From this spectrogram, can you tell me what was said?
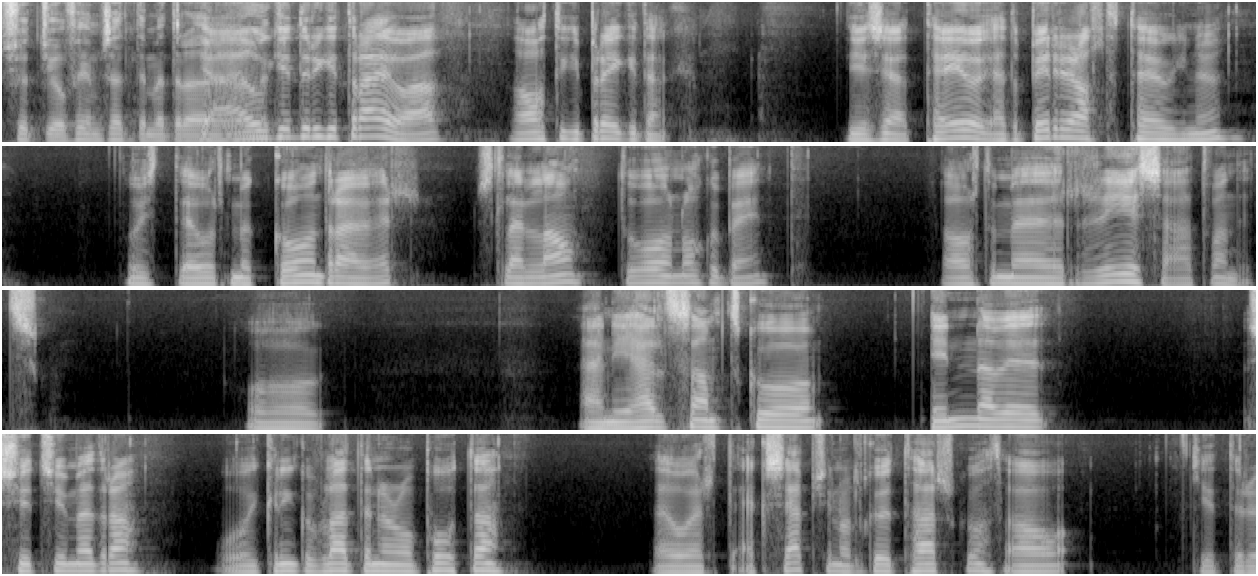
75 cm Já, ef þú getur ekki dræfað þá áttu ekki breyk í dag. Ég segi að tegu, þetta byrjar allt teguginu þú veist, ef þú ert með góðan dræfur slæði langt og nokkuð beint þá ertu með risa advantage sko. og en ég held samt sko innan við 70 metra og í kringum flatinur og púta ef þú ert exceptional good þar sko þá getur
